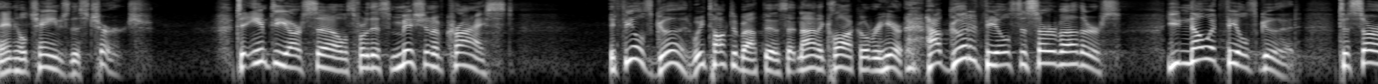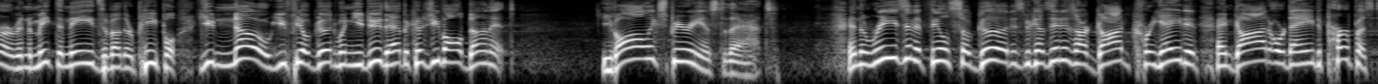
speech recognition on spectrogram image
and He'll change this church. To empty ourselves for this mission of Christ, it feels good. We talked about this at nine o'clock over here. How good it feels to serve others. You know it feels good to serve and to meet the needs of other people. You know you feel good when you do that because you've all done it. You've all experienced that. And the reason it feels so good is because it is our God created and God ordained purpose.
